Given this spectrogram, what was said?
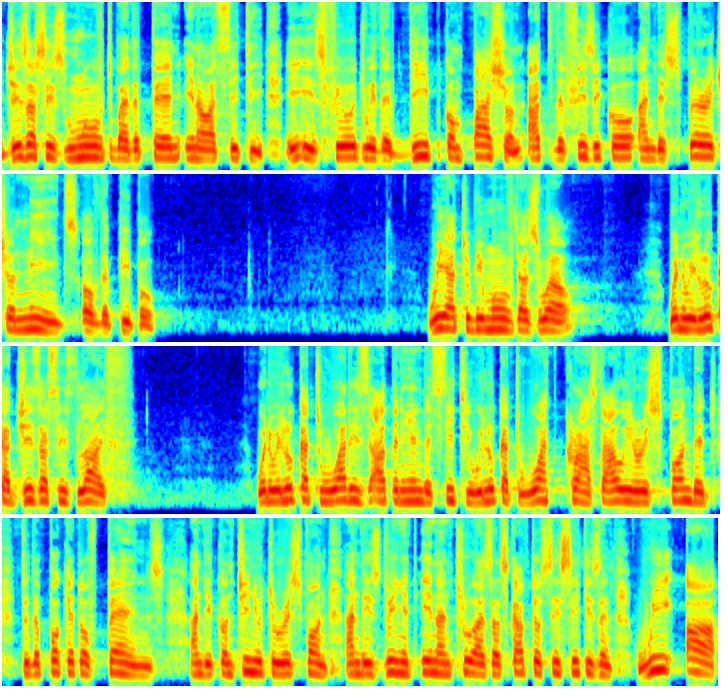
Jesus is moved by the pain in our city. He is filled with a deep compassion at the physical and the spiritual needs of the people we are to be moved as well. When we look at Jesus' life, when we look at what is happening in the city, we look at what Christ, how he responded to the pocket of pens, and he continued to respond, and he's doing it in and through us as capital C citizens. We are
